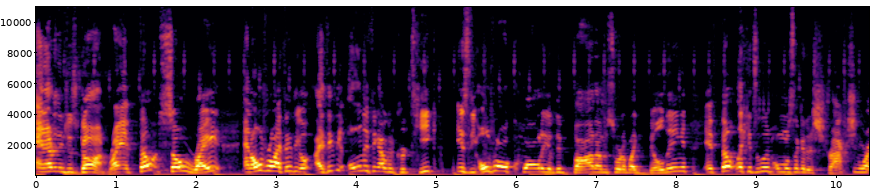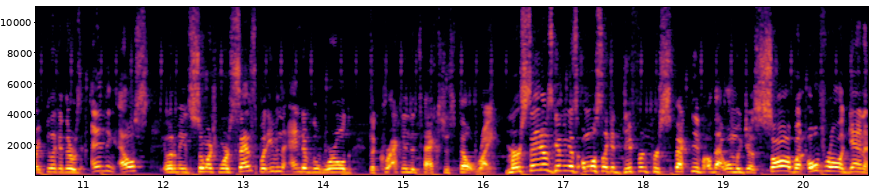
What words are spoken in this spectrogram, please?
and everything's just gone, right? It felt so right. And overall, I think the I think the only thing I would critique is the overall quality of the bottom sort of like building. It felt like it's a little almost like a distraction where I feel like if there was anything else, it would have made so much more sense. But even the end of the world, the crack in the text just felt right. Mercedes giving us almost like a different perspective of that one we just saw. But overall, again,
